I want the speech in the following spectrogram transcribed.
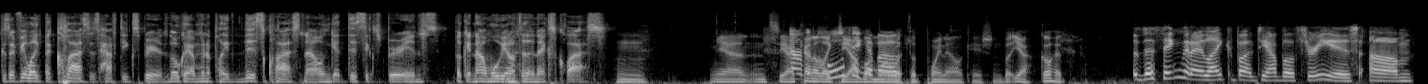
Because I feel like the classes have to experience. Okay, I'm going to play this class now and get this experience. Okay, now moving on to the next class. Yeah, and see, I Now, the kind of like cool thing Diablo more with the point allocation. But yeah, go ahead. the thing that I like about Diablo 3 is um,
